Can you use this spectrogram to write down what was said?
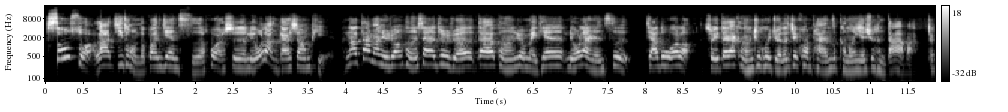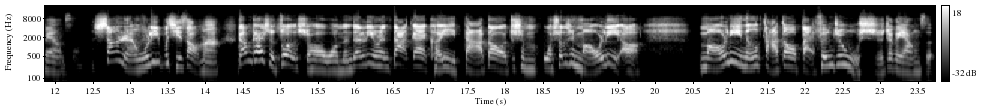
搜索垃圾桶的关键词，或者是浏览该商品。那大码女装可能现在就是觉得大家可能就每天浏览人次。加多了，所以大家可能就会觉得这块盘子可能也许很大吧，这个样子。商人无利不起早嘛。刚开始做的时候，我们的利润大概可以达到，就是我说的是毛利啊，毛利能达到百分之五十这个样子。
